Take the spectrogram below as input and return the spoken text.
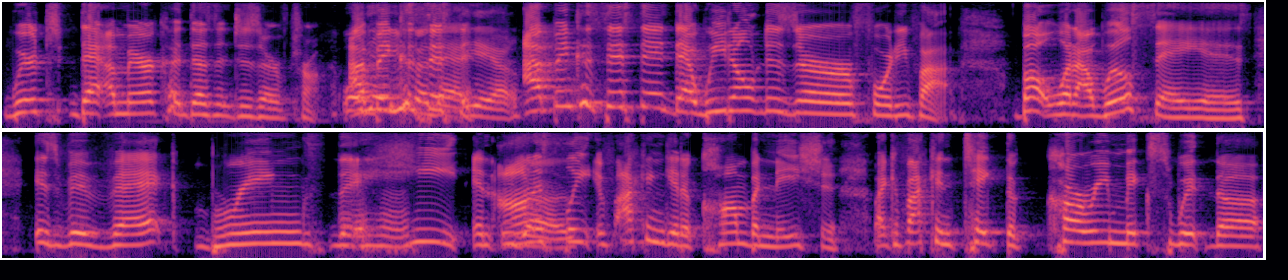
we're t- that America doesn't deserve Trump. Well, I've yeah, been said that, consistent. yeah. I've been consistent that we don't deserve 45. But what I will say is, is Vivek brings the heat, and Mm-hmm. He honestly, if I can get a combination, like if I can take the curry mixed with the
